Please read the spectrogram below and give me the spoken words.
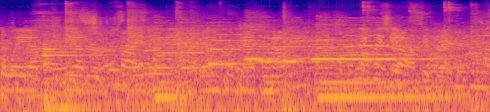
the way up to the other side of the Mountain. The octave.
